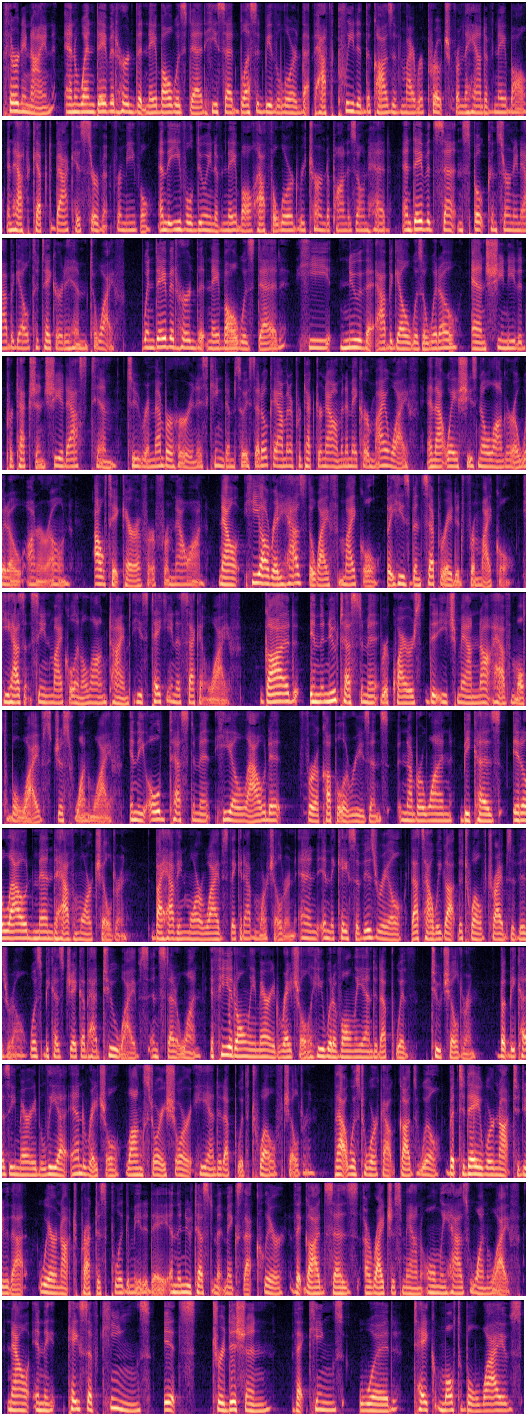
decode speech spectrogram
39. And when David heard that Nabal was dead, he said, Blessed be the Lord that hath pleaded the cause of my reproach from the hand of Nabal, and hath kept back his servant from evil. And the evil doing of Nabal hath the Lord returned upon his own head. And David sent and spoke concerning Abigail to take her to him to wife. When David heard that Nabal was dead, he knew that Abigail was a widow and she needed protection. She had asked him to remember her in his kingdom. So he said, Okay, I'm going to protect her now. I'm going to make her my wife. And that way she's no longer a widow on her own. I'll take care of her from now on. Now, he already has the wife, Michal, but he's been separated from Michal. He hasn't seen Michal in a long time. He's taking a second wife. God in the New Testament requires that each man not have multiple wives, just one wife. In the Old Testament, he allowed it for a couple of reasons. Number one, because it allowed men to have more children. By having more wives, they could have more children. And in the case of Israel, that's how we got the 12 tribes of Israel, was because Jacob had two wives instead of one. If he had only married Rachel, he would have only ended up with two children. But because he married Leah and Rachel, long story short, he ended up with 12 children. That was to work out God's will. But today we're not to do that we are not to practice polygamy today. And the New Testament makes that clear that God says a righteous man only has one wife. Now, in the case of kings, it's tradition that kings would take multiple wives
